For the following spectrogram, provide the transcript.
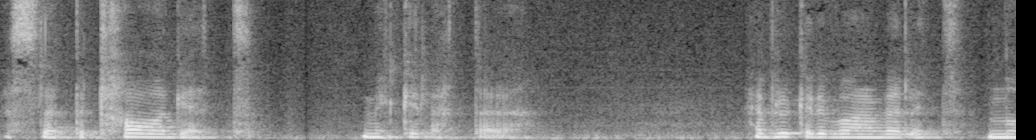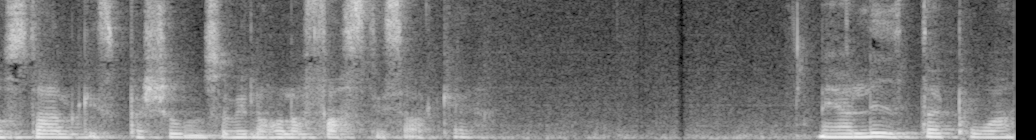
Jag släpper taget mycket lättare. Jag brukade vara en väldigt nostalgisk person som ville hålla fast i saker. Men jag litar på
